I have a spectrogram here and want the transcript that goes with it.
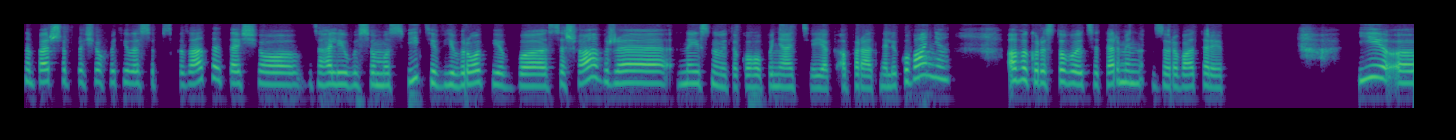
Власне, перше, про що хотілося б сказати, те, що взагалі в усьому світі, в Європі, в США вже не існує такого поняття, як апаратне лікування, а використовується термін зорова терапія. І е,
